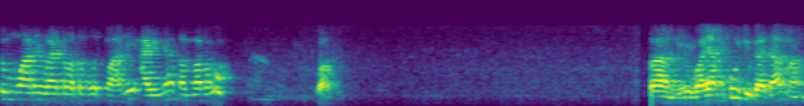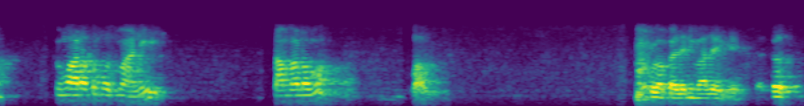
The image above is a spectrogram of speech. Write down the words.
semua riwayat Rasul Utsmani akhirnya tanpa nopo. Wah. Paham ya? Wayangku juga sama. Semua Rasul Utsmani tanpa nopo. Wow. Kalau balik ini malah ya. Terus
